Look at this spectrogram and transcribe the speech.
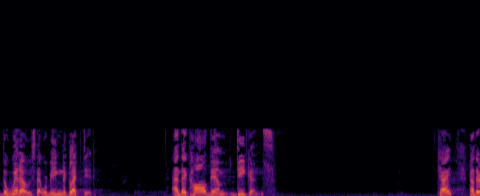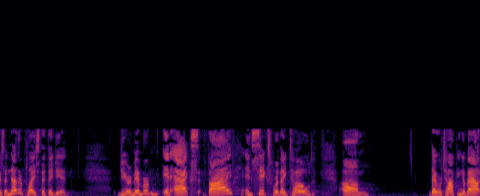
the widows that were being neglected and they called them deacons. Okay? Now there's another place that they did. Do you remember in Acts 5 and 6 where they told, um, they were talking about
